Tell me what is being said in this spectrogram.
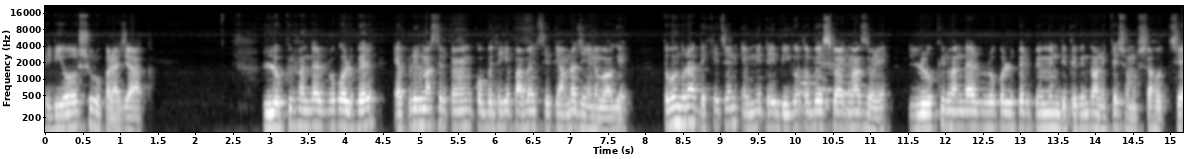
ভিডিও শুরু করা যাক। লক্ষ্মীর ভান্ডার প্রকল্পের এপ্রিল মাসের পেমেন্ট কবে থেকে পাবেন সেটি আমরা জেনে নেব আগে। তো বন্ধুরা, দেখেছেন, এমনিতেই বিগত বেশ কয়েক মাস ধরে লক্ষ্মীর ভান্ডার প্রকল্পের পেমেন্ট দিতে কিন্তু অনেকটাই সমস্যা হচ্ছে।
